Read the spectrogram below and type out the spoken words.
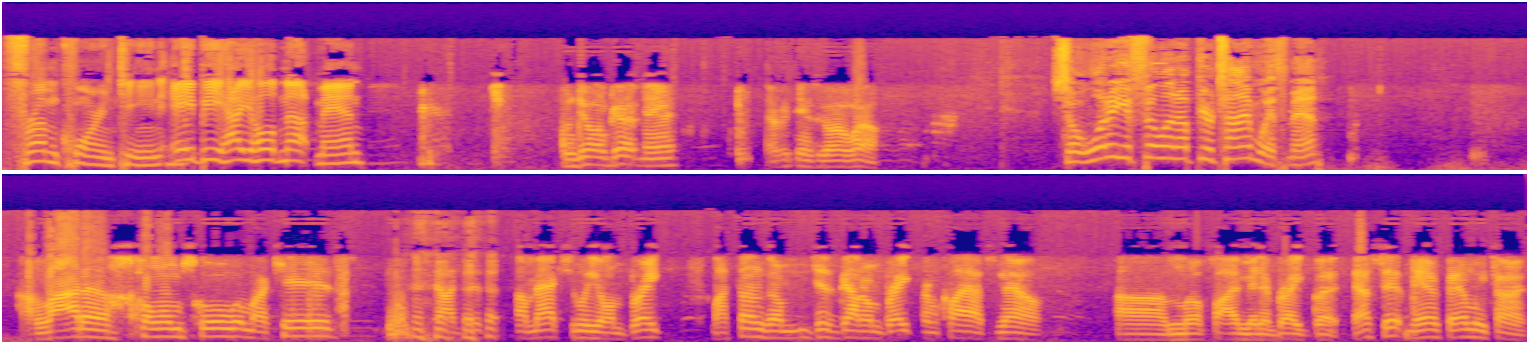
from quarantine. AB, how you holding up, man? I'm doing good, man. Everything's going well. So, what are you filling up your time with, man? A lot of homeschool with my kids. I just, I'm actually on break. My son's um, just got on break from class now. Um, little five minute break, but that's it, man. Family time.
